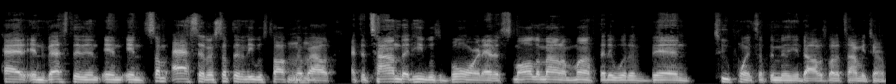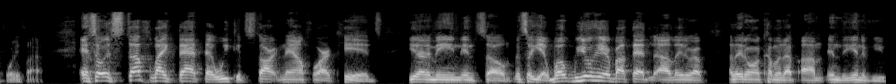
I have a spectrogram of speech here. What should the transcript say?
had invested in, in, in some asset or something that he was talking mm-hmm. about at the time that he was born at a small amount a month, that it would have been two point something million dollars by the time he turned 45. And so it's stuff like that that we could start now for our kids. You know what I mean? And so, and so, yeah. Well, you'll hear about that uh, later up, uh, later on coming up um, in the interview.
